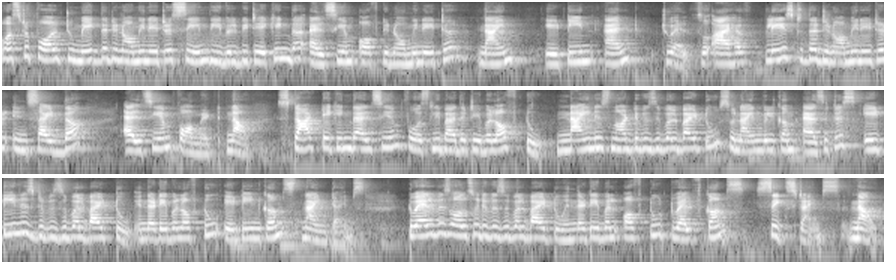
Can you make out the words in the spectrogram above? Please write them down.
First of all, to make the denominator same, we will be taking the LCM of denominator 9, 18 and 12. So, I have placed the denominator inside the LCM format. Now, start taking the LCM firstly by the table of 2. 9 is not divisible by 2, so 9 will come as it is. 18 is divisible by 2. In the table of 2, 18 comes 9 times. 12 is also divisible by 2. In the table of 2, 12 comes 6 times. Now,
